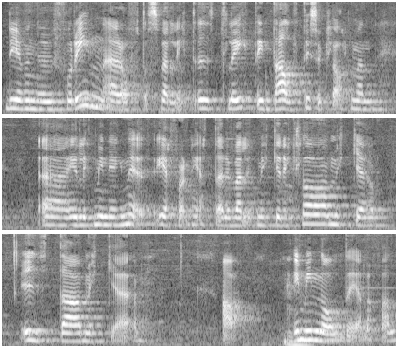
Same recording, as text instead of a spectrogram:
det vi nu får in är oftast väldigt ytligt, inte alltid såklart men eh, enligt min egen erfarenhet är det väldigt mycket reklam, mycket yta, mycket, ja, mm. i min ålder i alla fall.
